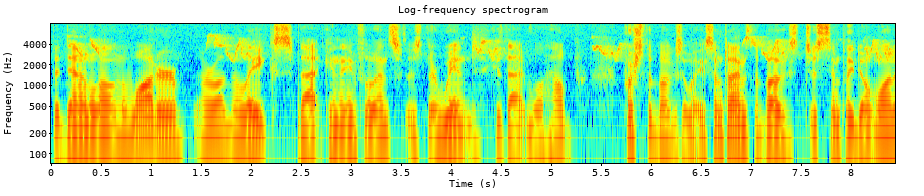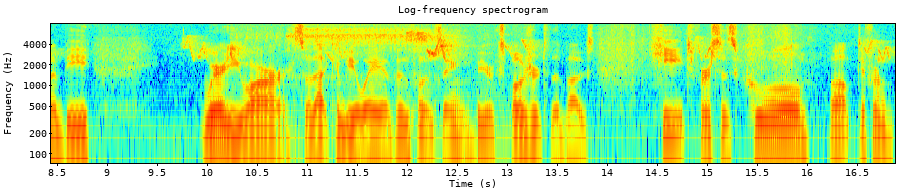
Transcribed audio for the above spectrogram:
But down along the water or on the lakes, that can influence their wind because that will help push the bugs away. Sometimes the bugs just simply don't want to be where you are, so that can be a way of influencing your exposure to the bugs. Heat versus cool, well, different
